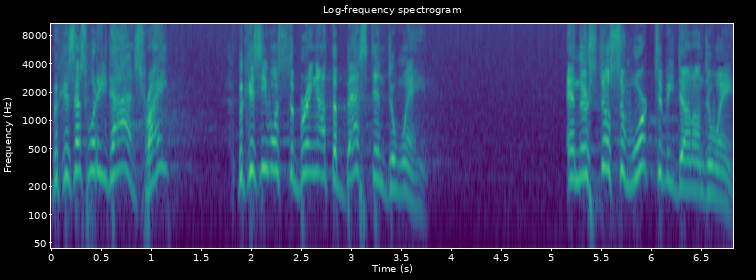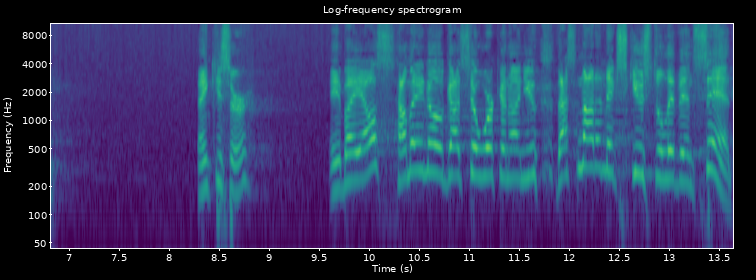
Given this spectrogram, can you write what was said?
because that's what he does, right? Because he wants to bring out the best in Dwayne. And there's still some work to be done on Dwayne. Thank you, sir. Anybody else? How many know God's still working on you? That's not an excuse to live in sin.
